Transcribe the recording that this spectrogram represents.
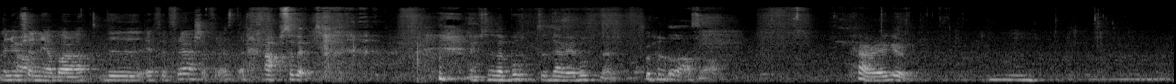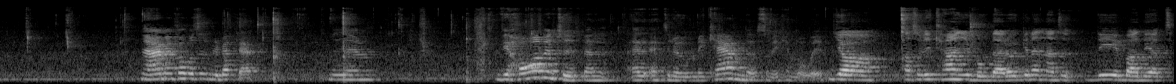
Men nu Ja. känner jag bara att vi är för fräscha för det här stället. Absolut. Efter att ha bott där vi har bott nu. Alltså. Herregud. Nej, men förhoppningsvis blir det bättre. Vi, ehm, vi har väl typ en, ett rum i Camden som vi kan bo i. Ja, alltså vi kan ju bo där och grejen är att det är bara det att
